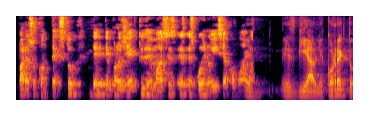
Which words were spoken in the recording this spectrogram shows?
para su contexto de, proyecto y demás es, es, bueno y se acomoda. Es, viable, correcto.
